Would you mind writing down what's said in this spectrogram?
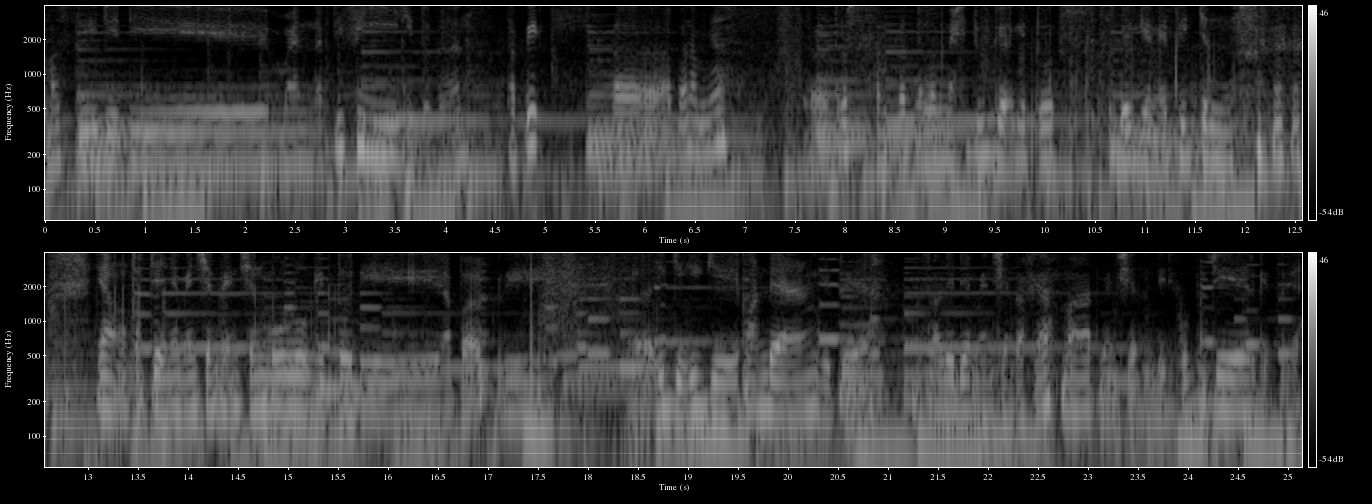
masih jadi main FTV gitu kan. Tapi uh, apa namanya uh, terus sempat nyeleneh juga gitu sebagai netizen yang kerjanya mention mention mulu gitu di apa di uh, IG IG kondang gitu ya misalnya dia mention Raffi Ahmad mention Deddy Kobuzier gitu ya.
